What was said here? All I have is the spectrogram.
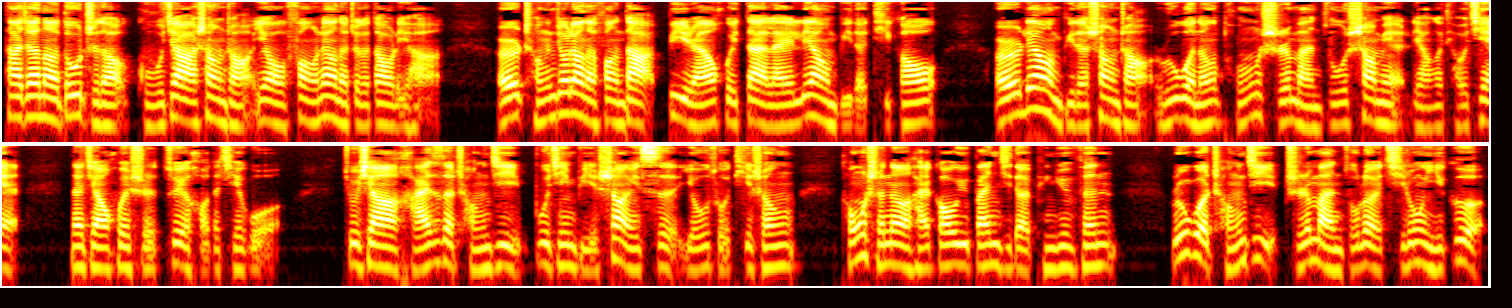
大家呢都知道，股价上涨要放量的这个道理哈，而成交量的放大必然会带来量比的提高，而量比的上涨如果能同时满足上面两个条件，那将会是最好的结果。就像孩子的成绩不仅比上一次有所提升，同时呢还高于班级的平均分。如果成绩只满足了其中一个，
